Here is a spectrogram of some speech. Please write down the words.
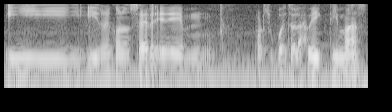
y, reconocer, eh, por supuesto, las víctimas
